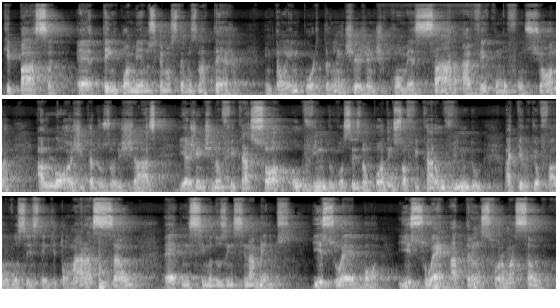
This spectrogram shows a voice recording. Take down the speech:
que passa é tempo a menos que nós temos na Terra. Então é importante a gente começar a ver como funciona a lógica dos orixás e a gente não ficar só ouvindo. Vocês não podem só ficar ouvindo aquilo que eu falo, vocês têm que tomar ação é, em cima dos ensinamentos. Isso é ebó, isso é a transformação.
